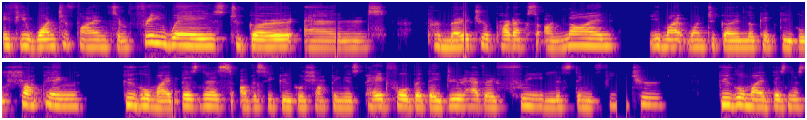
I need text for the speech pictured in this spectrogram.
If you want to find some free ways to go and promote your products online, you might want to go and look at Google Shopping, Google My Business. Obviously, Google Shopping is paid for, but they do have a free listing feature. Google My Business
